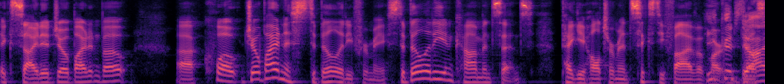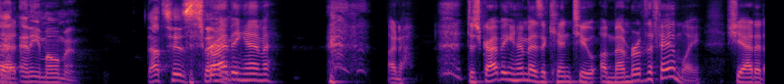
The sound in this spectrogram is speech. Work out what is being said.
excited Joe Biden vote. Uh, quote: Joe Biden is stability for me, stability and common sense. Peggy Halterman, sixty-five of. He could die said, at any moment. That's his describing thing. him. I know describing him as akin to a member of the family. She added,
